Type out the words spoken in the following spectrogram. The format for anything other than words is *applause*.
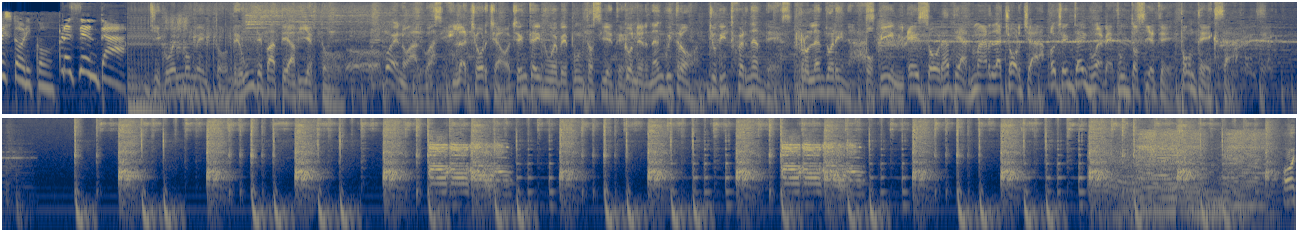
Centro Histórico. Presenta. Llegó el momento de un debate abierto. Bueno, algo así. La Chorcha 89.7 con Hernán Guitrón, Judith Fernández, Rolando Arenas, Popín. Es hora de armar la Chorcha 89.7. Ponte Exa.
